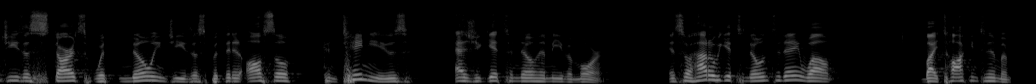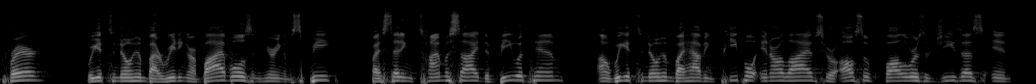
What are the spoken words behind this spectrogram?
Jesus starts with knowing Jesus, but then it also continues as you get to know him even more. And so, how do we get to know him today? Well, by talking to him in prayer. We get to know him by reading our Bibles and hearing him speak, by setting time aside to be with him, uh, we get to know him by having people in our lives who are also followers of Jesus and,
